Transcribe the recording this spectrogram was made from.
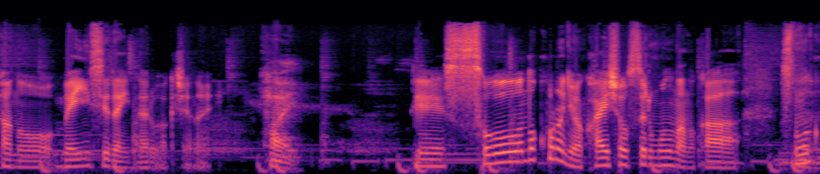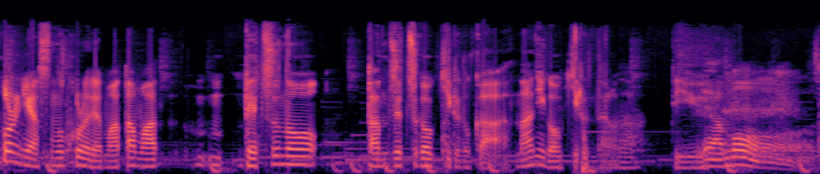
あのメイン世代になるわけじゃない。はい。で、その頃には解消するものなのか、その頃にはその頃でまたま別の断絶が起きるのか、何が起きるんだろうなっていう。いやもう、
